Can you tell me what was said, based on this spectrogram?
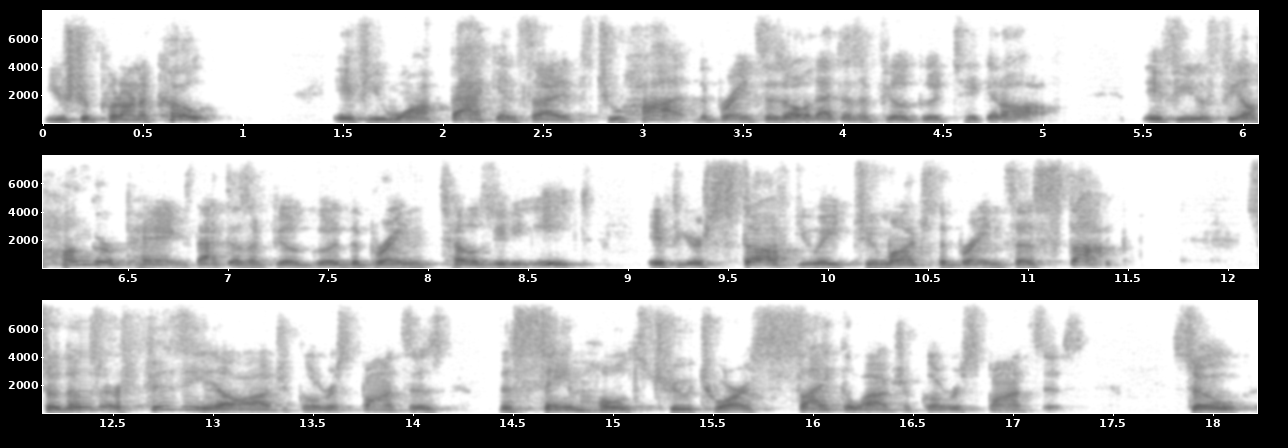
You should put on a coat. If you walk back inside, it's too hot. The brain says, oh, that doesn't feel good. Take it off. If you feel hunger pangs, that doesn't feel good. The brain tells you to eat. If you're stuffed, you ate too much, the brain says stop. So those are physiological responses. The same holds true to our psychological responses. So,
